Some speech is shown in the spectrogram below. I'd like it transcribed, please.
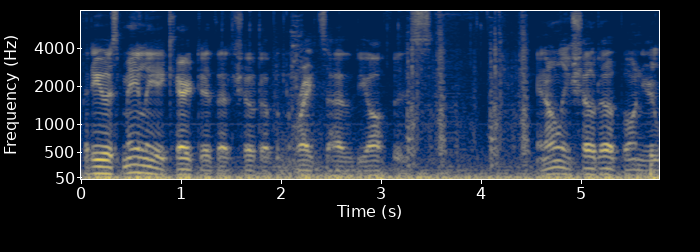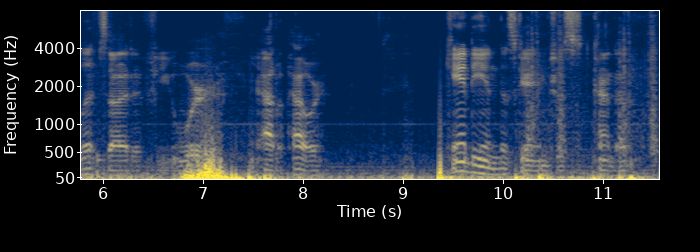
But he was mainly a character that showed up on the right side of the office. And only showed up on your left side if you were out of power. Candy in this game just kind of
